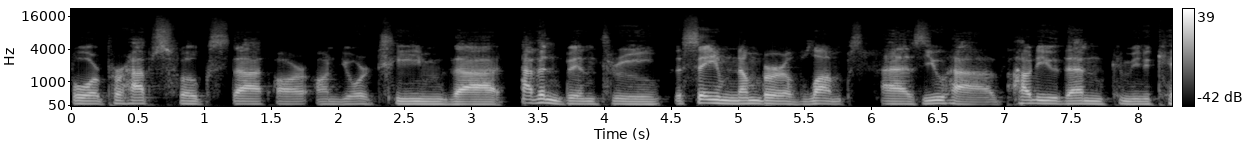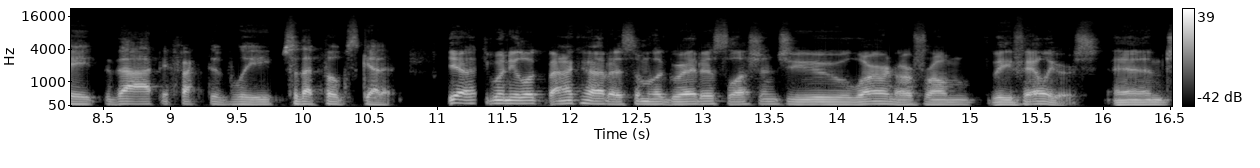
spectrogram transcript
for perhaps folks that are on your team that haven't been through the same number of lumps as you have, how do you then communicate that effectively so that folks get it? Yeah, when you look back at it, some of the greatest lessons you learn are from the failures. And,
